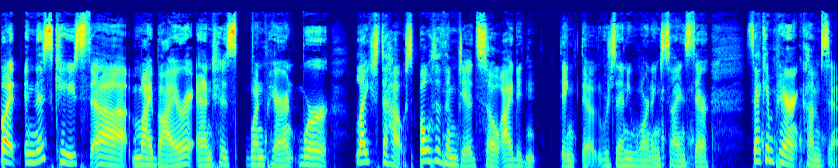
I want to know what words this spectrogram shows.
But in this case, uh, my buyer and his one parent were liked the house. Both of them did, so I didn't think there was any warning signs there. Second parent comes in.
